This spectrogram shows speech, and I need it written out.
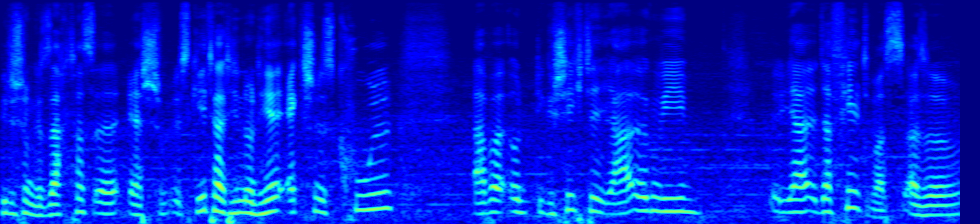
wie du schon gesagt hast, äh, es geht halt hin und her. Action ist cool, aber und die Geschichte, ja, irgendwie, ja, da fehlt was. Also,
